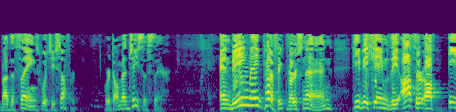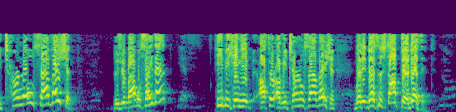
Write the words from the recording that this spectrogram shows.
by the things which he suffered. We're talking about Jesus there. And being made perfect, verse 9, he became the author of eternal salvation does your Bible say that? Yes. He became the author of eternal salvation. But it doesn't stop there, does it? No.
